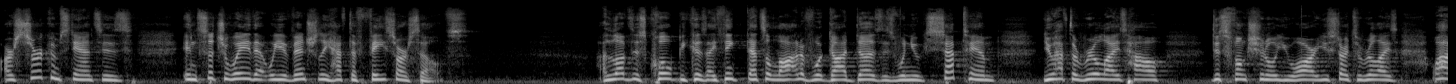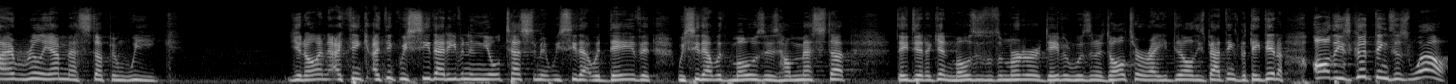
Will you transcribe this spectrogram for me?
our circumstances in such a way that we eventually have to face ourselves. I love this quote because I think that's a lot of what God does is when you accept him, you have to realize how dysfunctional you are. You start to realize, wow, I really am messed up and weak. You know, and I think I think we see that even in the Old Testament. We see that with David, we see that with Moses, how messed up they did. Again, Moses was a murderer, David was an adulterer, right? He did all these bad things, but they did all these good things as well.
